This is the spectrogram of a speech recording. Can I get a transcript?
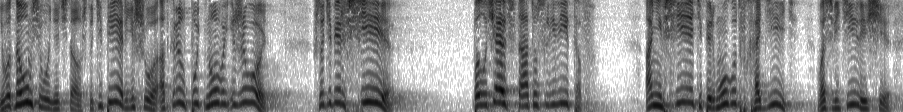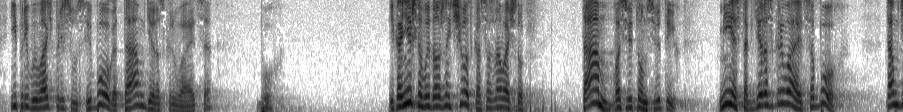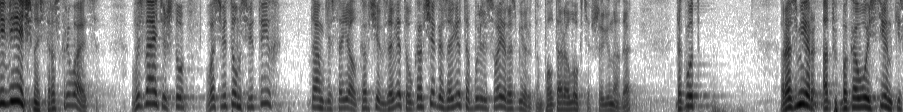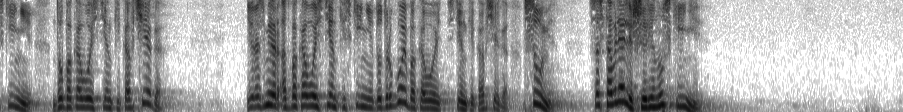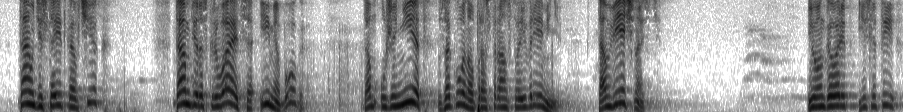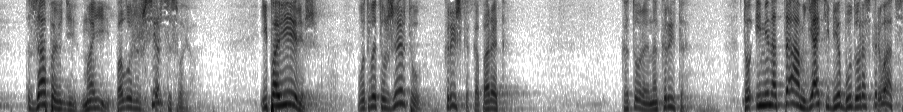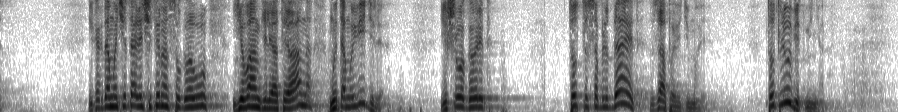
И вот Наум сегодня читал, что теперь Иешуа открыл путь новый и живой. Что теперь все получают статус левитов. Они все теперь могут входить во святилище и пребывать в присутствии Бога, там, где раскрывается Бог. И, конечно, вы должны четко осознавать, что там, во святом святых, место, где раскрывается Бог, там, где вечность раскрывается. Вы знаете, что во святом святых, там, где стоял ковчег завета, у ковчега завета были свои размеры, там полтора локтя ширина, да? Так вот, размер от боковой стенки скинии до боковой стенки ковчега и размер от боковой стенки скинии до другой боковой стенки ковчега в сумме – составляли ширину скинии. Там, где стоит ковчег, там, где раскрывается имя Бога, там уже нет законов пространства и времени. Там вечность. И он говорит, если ты заповеди мои положишь в сердце свое и поверишь вот в эту жертву, крышка, капарет, которая накрыта – то именно там я тебе буду раскрываться. И когда мы читали 14 главу Евангелия от Иоанна, мы там и видели. Ишуа говорит, тот, кто соблюдает заповеди мои, тот любит меня.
